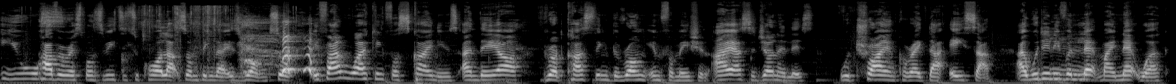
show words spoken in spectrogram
you have a responsibility to call out something that is wrong. So if I'm working for Sky News and they are broadcasting the wrong information, I as a journalist would try and correct that ASAP. I wouldn't even mm. let my network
